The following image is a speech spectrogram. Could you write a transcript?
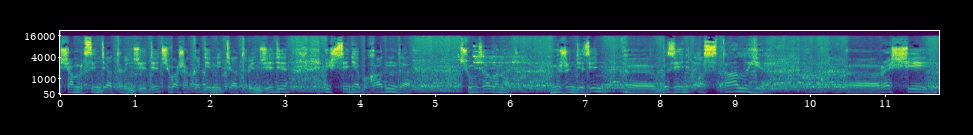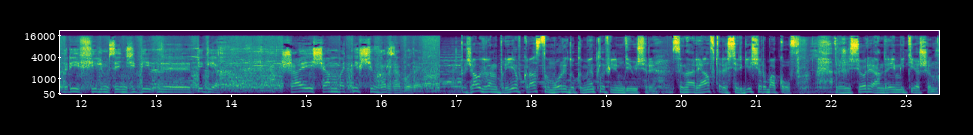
Шамрыксен театрын жеде, Чуваш академия театрын жеде, ишсене бұхадын да, заванат. межендезен бізен осталые Россия ри фильм зенжиби пегех шай шамбатних шивгар забырай. Кыжал гран-при в Красном море документла фильм девичери. Сценарий автора Сергей Щербаков. Режиссер Андрей Митешин.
